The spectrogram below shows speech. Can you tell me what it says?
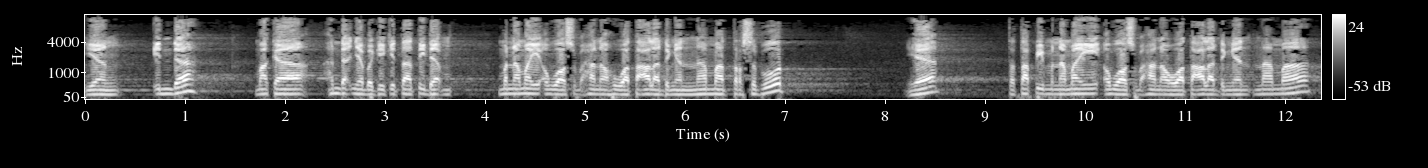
yang indah maka hendaknya bagi kita tidak menamai Allah Subhanahu wa taala dengan nama tersebut ya tetapi menamai Allah Subhanahu wa taala dengan nama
